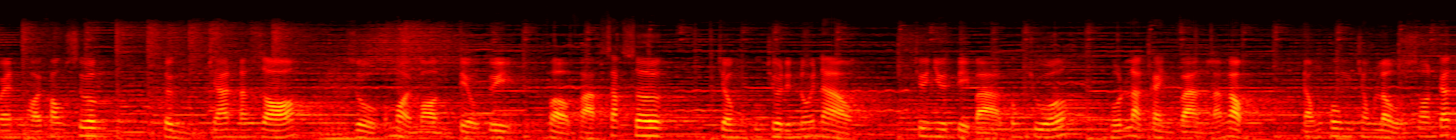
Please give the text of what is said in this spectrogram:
Quen thói phong sương, Từng chan nắng gió. Dù có mỏi mòn, tiểu tụy, Phở phạc sắc sơ, Trông cũng chưa đến nỗi nào. Chưa như tỷ bà công chúa, Vốn là cành vàng lá ngọc, Đóng khung trong lầu son các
